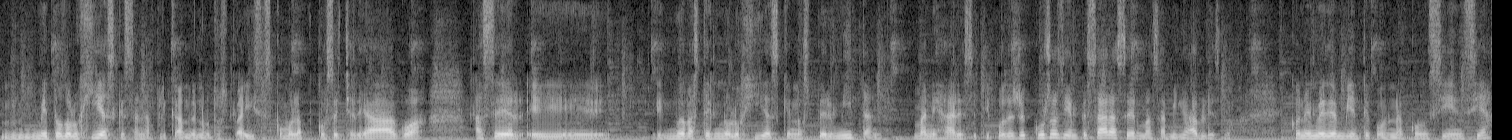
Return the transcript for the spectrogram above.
Mm, metodologías que están aplicando en otros países como la cosecha de agua, hacer eh, nuevas tecnologías que nos permitan manejar este tipo de recursos y empezar a ser más amigables con el medio ambiente, con una conciencia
